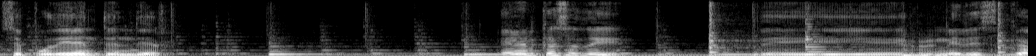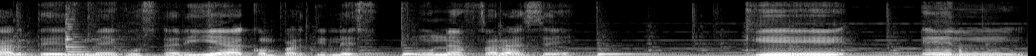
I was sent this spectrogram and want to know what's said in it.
se pudiera entender. En el caso de, René Descartes me gustaría compartirles una frase que él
